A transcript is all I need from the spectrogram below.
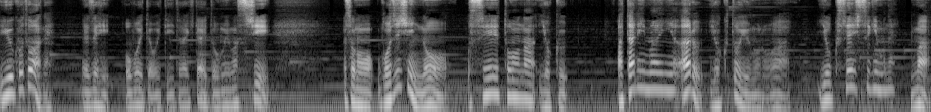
いうことはね是非覚えておいていただきたいと思いますしそのご自身の正当な欲当たり前にある欲というものは抑制しすぎもねまあ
